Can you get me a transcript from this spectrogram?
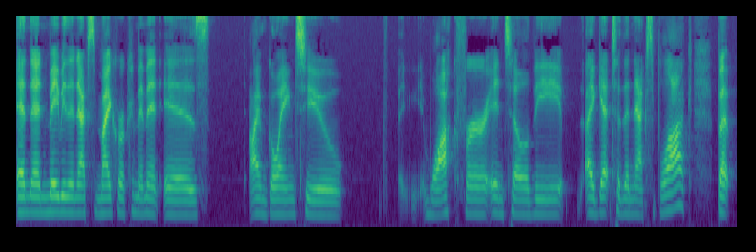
And then maybe the next micro commitment is I'm going to walk for until the I get to the next block. But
